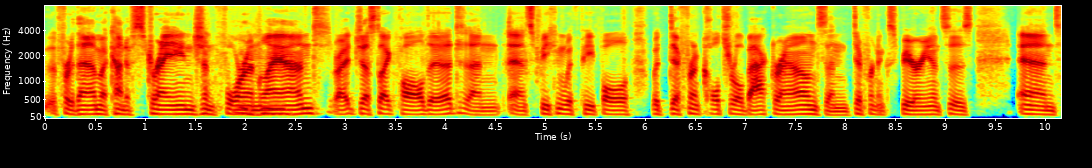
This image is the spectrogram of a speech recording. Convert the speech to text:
a, for them a kind of strange and foreign mm-hmm. land, right? Just like Paul did, and and speaking with people with different cultural backgrounds and different experiences, and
